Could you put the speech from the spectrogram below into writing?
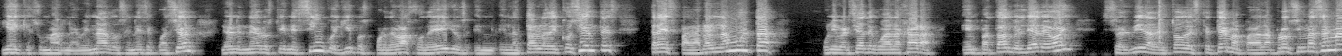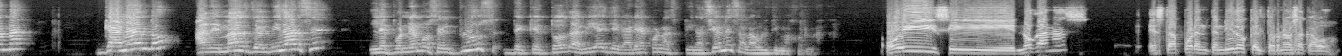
y hay que sumarle a Venados en esa ecuación. Leones Negros tiene cinco equipos por debajo de ellos en, en la tabla de cocientes, tres pagarán la multa. Universidad de Guadalajara empatando el día de hoy, se olvida de todo este tema para la próxima semana, ganando, además de olvidarse, le ponemos el plus de que todavía llegaría con aspiraciones a la última jornada. Hoy, si no ganas, está por entendido que el torneo se acabó,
